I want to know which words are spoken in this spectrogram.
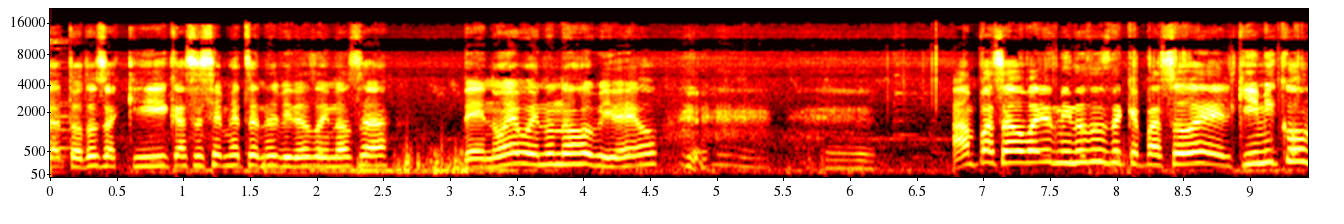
a todos aquí, casi se meten en el video Reynosa de nuevo en un nuevo video. Han pasado varios minutos de que pasó el químico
